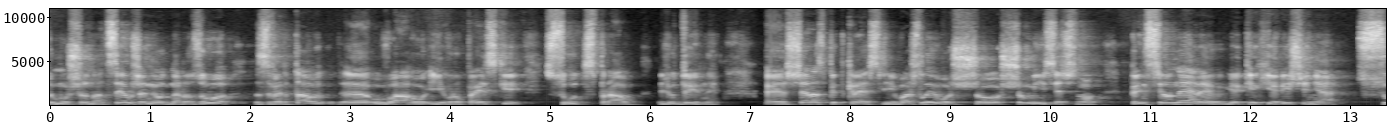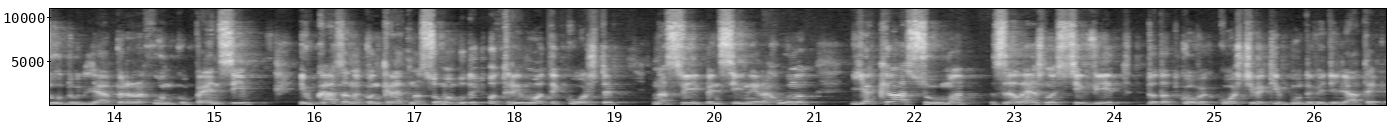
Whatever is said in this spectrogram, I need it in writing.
тому що на це вже неодноразово звертав е, увагу Європейський суд з прав людини. Е, Ще раз підкреслюю, важливо, що щомісячно пенсіонери, в яких є рішення суду для перерахунку пенсії, і вказана конкретна сума, будуть отримувати кошти на свій пенсійний рахунок. Яка сума в залежності від додаткових коштів, які буде виділяти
